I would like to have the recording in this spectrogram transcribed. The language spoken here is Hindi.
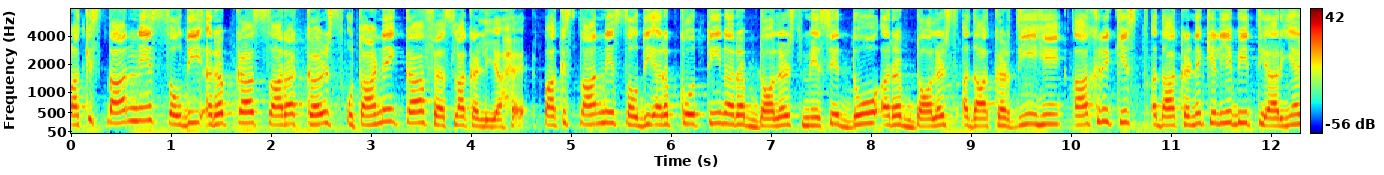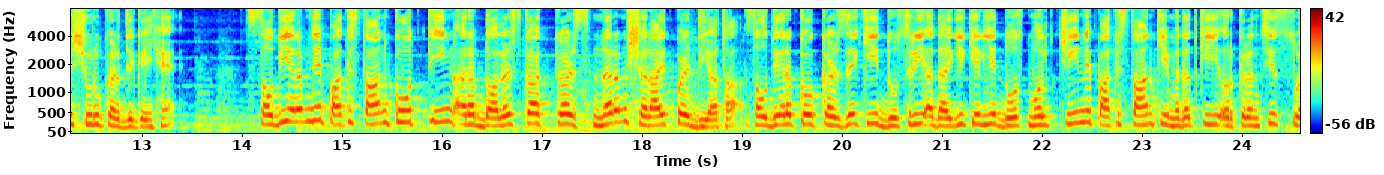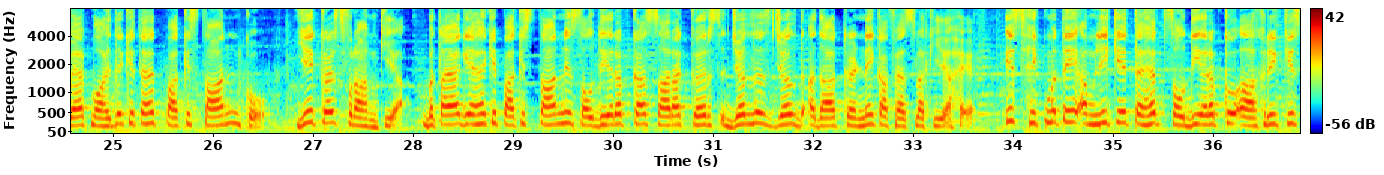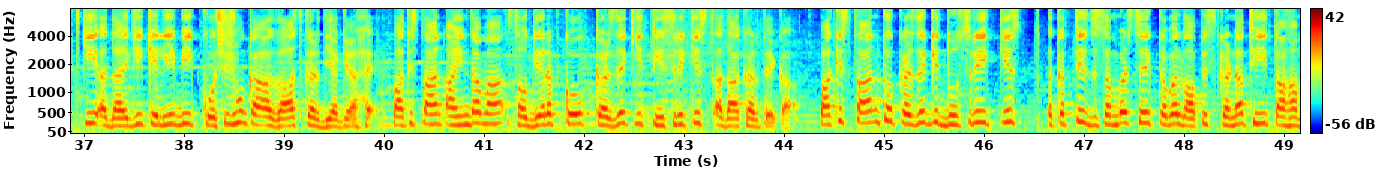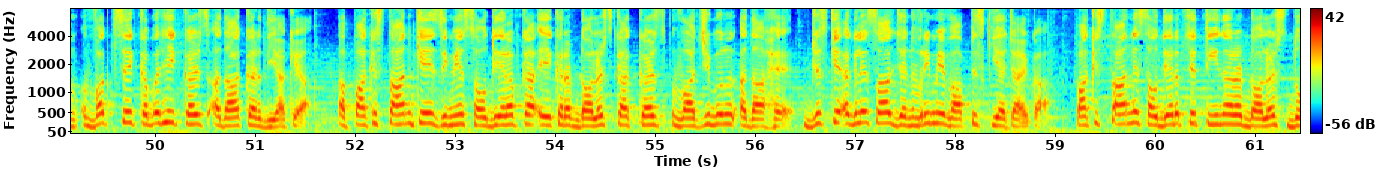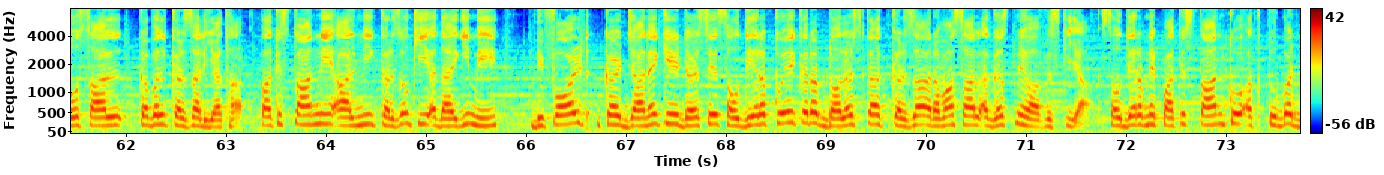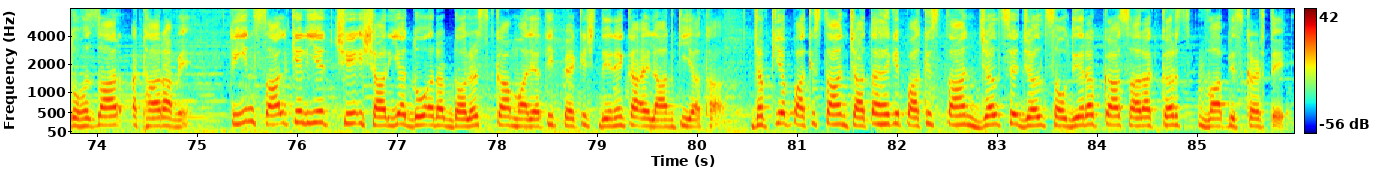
पाकिस्तान ने सऊदी अरब का सारा कर्ज उतारने का फैसला कर लिया है। पाकिस्तान ने सऊदी अरब को तीन अरब डॉलर्स में से दो अरब डॉलर्स अदा कर दिए हैं। आखिरी किस्त अदा करने के लिए भी तैयारियाँ शुरू कर दी गई हैं। सऊदी अरब ने पाकिस्तान को तीन अरब डॉलर्स का कर्ज नरम शराइ पर दिया था। सऊदी अरब को कर्जे की दूसरी अदायगी के लिए दोस्त मुल्क चीन ने पाकिस्तान की मदद की और करेंसी स्वैप माहे के तहत पाकिस्तान को ये कर्ज फ्राहम किया। बताया गया है कि पाकिस्तान ने सऊदी अरब का सारा कर्ज जल्द अज जल्द अदा करने का फैसला किया है। इस हमत अमली के तहत सऊदी अरब को आखिरी किस्त की अदायगी के लिए भी कोशिशों का आगाज़ कर दिया गया है। पाकिस्तान आइंदा माह सऊदी अरब को कर्जे की तीसरी किस्त अदा कर देगा। पाकिस्तान को कर्जे की दूसरी किस्त इकतीस दिसंबर से कबल वापस करना थी, ताहम वक्त से कबल ही कर्ज अदा कर दिया गया। अब पाकिस्तान के ज़िम्मे सऊदी अरब का एक अरब डॉलर्स का कर्ज वाजिबुल अदा है, जिसके अगले साल जनवरी में वापस किया जाएगा। पाकिस्तान ने सऊदी अरब से तीन अरब डॉलर्स दो साल कबल कर्जा लिया था। पाकिस्तान ने आलमी कर्जों की अदायगी में डिफ़ॉल्ट कर जाने के डर से सऊदी अरब को एक अरब डॉलर्स का कर्जा रवा साल अगस्त में वापस किया। सऊदी अरब ने पाकिस्तान को अक्टूबर 2018 में तीन साल के लिए छः इशारिया दो अरब डॉलर्स का मालियाती पैकेज देने का ऐलान किया था। जबकि अब पाकिस्तान चाहता है कि पाकिस्तान जल्द से जल्द सऊदी अरब का सारा कर्ज वापस करते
